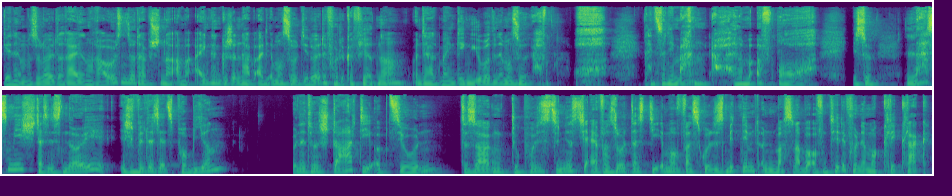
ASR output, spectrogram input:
gehen immer so Leute rein und raus und so. Da habe ich schon am Eingang gestanden habe halt immer so die Leute fotografiert, ne? Und da hat mein Gegenüber dann immer so, oh, kannst du nicht machen? Oh, hör mal auf. Oh. Ich so, lass mich, das ist neu, ich will das jetzt probieren. Und natürlich da die Option zu sagen, du positionierst dich einfach so, dass die immer was Gutes mitnimmt und machst dann aber auf dem Telefon immer Klick-Klack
